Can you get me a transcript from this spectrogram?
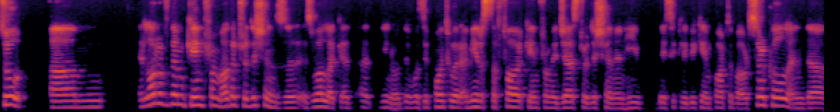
so um, a lot of them came from other traditions uh, as well. Like, you know, there was a point where Amir Safar came from a jazz tradition and he basically became part of our circle. And, uh,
